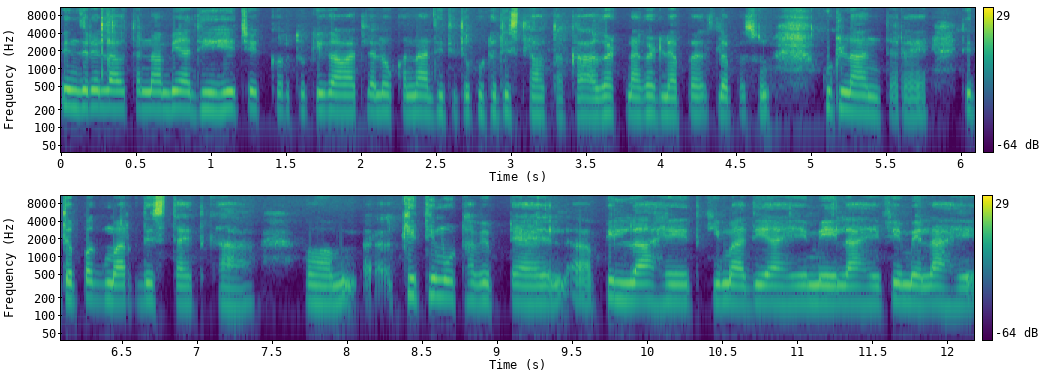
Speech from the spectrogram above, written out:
पिंजरे लावताना आम्ही आधी हे चेक करतो की गावातल्या लोकांना आधी तिथं कुठं दिसला होता का? घटना घडल्यापासून कुठलं अंतर आहे? तिथं पगमार्क दिसत आहेत का किती मोठा बिबट्या आहे? अं, पिल्लं आहेत की मादी आहे? मेल आहे? फिमेल आहे?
